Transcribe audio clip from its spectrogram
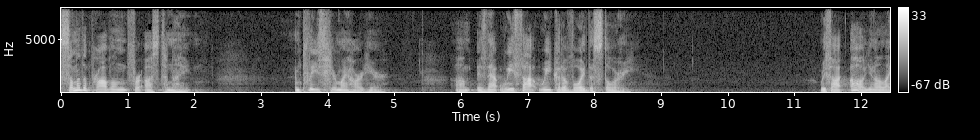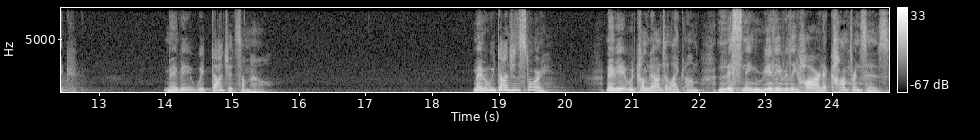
Some of the problem for us tonight, and please hear my heart here, um, is that we thought we could avoid the story. We thought, oh, you know, like maybe we dodge it somehow. Maybe we dodge the story. Maybe it would come down to like um, listening really, really hard at conferences,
